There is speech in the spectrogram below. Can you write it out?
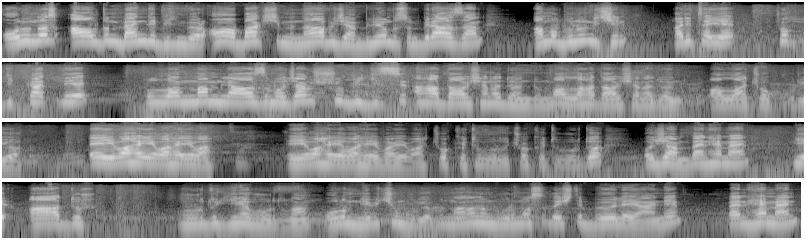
onu nasıl aldım ben de bilmiyorum. Ama bak şimdi ne yapacağım biliyor musun birazdan. Ama bunun için haritayı çok dikkatli kullanmam lazım hocam. Şu bir gitsin. Aha davşana döndüm. Vallahi davşana döndüm. Vallahi çok vuruyor. Eyvah eyvah eyvah. Eyvah eyvah eyvah eyvah. Çok kötü vurdu çok kötü vurdu. Hocam ben hemen bir A dur. Vurdu yine vurdu lan. Oğlum ne biçim vuruyor? Bu Nana'nın vurması da işte böyle yani. Ben hemen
